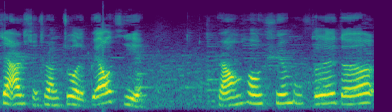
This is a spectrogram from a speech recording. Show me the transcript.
在二线上做了标记，然后宣布弗雷德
